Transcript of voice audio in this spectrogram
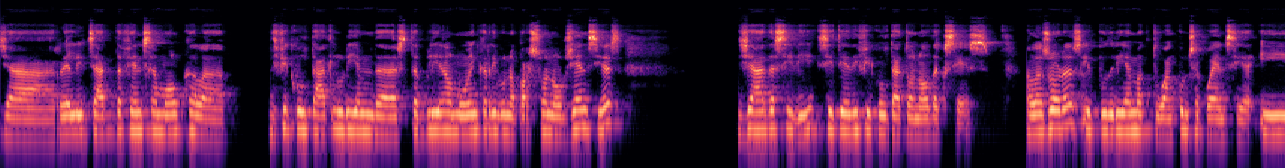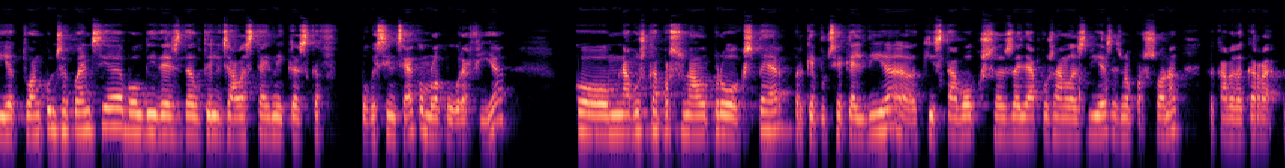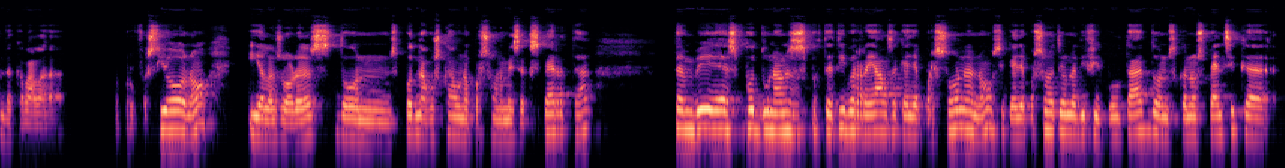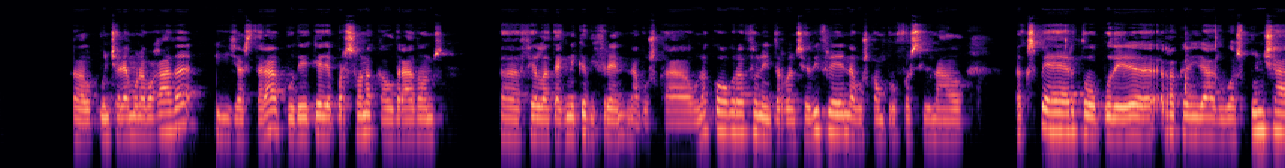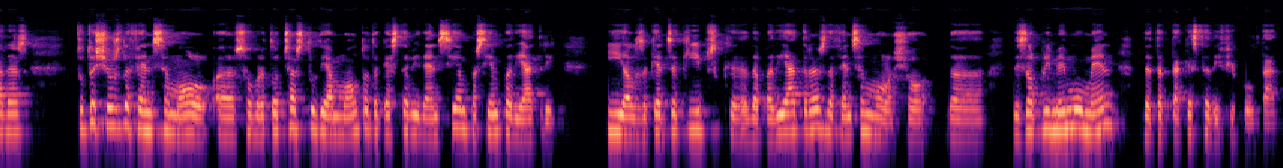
ja realitzat defensa molt que la dificultat l'hauríem d'establir en el moment que arriba una persona a urgències ja a decidir si té dificultat o no d'accés. Aleshores, li podríem actuar en conseqüència i actuar en conseqüència vol dir des d'utilitzar les tècniques que poguessin ser, com l'ecografia, com anar a buscar personal pro expert, perquè potser aquell dia qui està a boxes allà posant les vies és una persona que acaba d'acabar la, la professió, no? i aleshores doncs, pot anar a buscar una persona més experta. També es pot donar unes expectatives reals a aquella persona, no? Si aquella persona té una dificultat, doncs que no es pensi que, que el punxarem una vegada i ja estarà. Poder aquella persona caldrà doncs, eh, fer la tècnica diferent, anar a buscar un ecògraf, fer una intervenció diferent, anar a buscar un professional expert o poder requerirà dues punxades. Tot això es defensa molt, eh, sobretot s'ha estudiat molt tota aquesta evidència en pacient pediàtric i els, aquests equips que, de pediatres defensen molt això, de, des del primer moment detectar aquesta dificultat.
